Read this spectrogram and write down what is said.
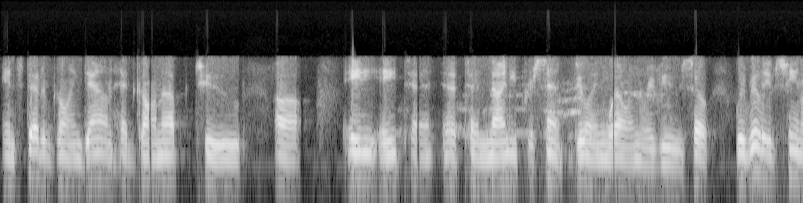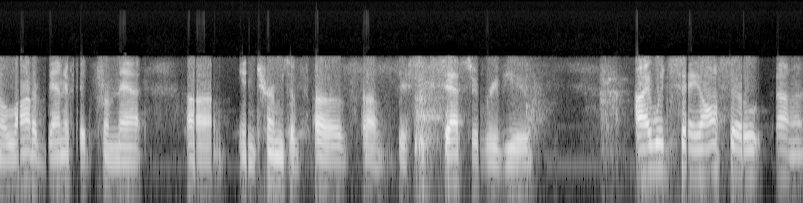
instead of going down, had gone up to uh, 88 to, uh, to 90% doing well in review. So we really have seen a lot of benefit from that uh, in terms of, of, of, the success of review. I would say also, uh,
